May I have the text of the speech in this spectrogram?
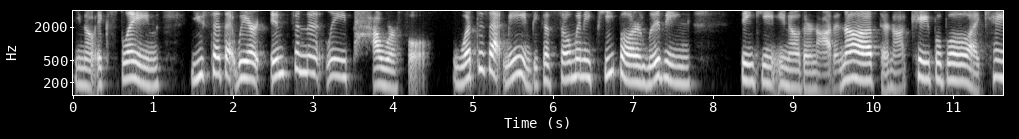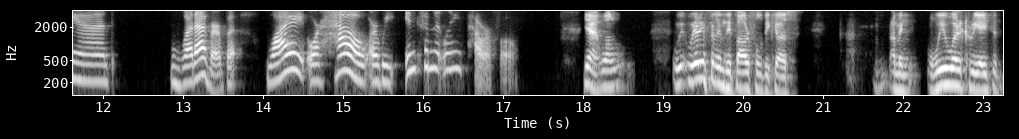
you know, explain. You said that we are infinitely powerful. What does that mean? Because so many people are living thinking, you know, they're not enough, they're not capable, I can't, whatever. But why or how are we infinitely powerful? Yeah, well, we're infinitely powerful because, I mean, we were created.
